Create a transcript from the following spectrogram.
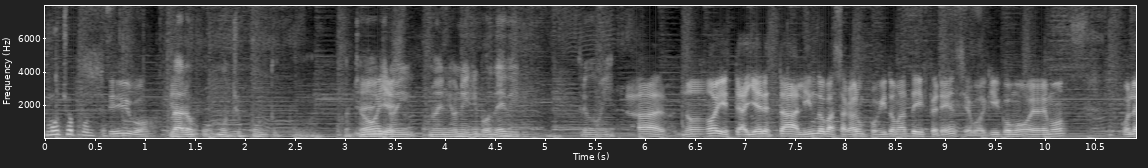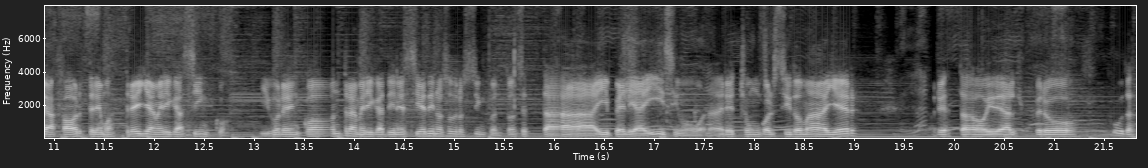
Muchos puntos. Sí, pues, claro, pues muchos puntos. po. ¿Cachai? No, no, hay, no hay ni un equipo débil, entre comillas. claro. no, y este ayer estaba lindo para sacar un poquito más de diferencia, porque aquí como vemos, goles a favor tenemos 3 y América 5. Y goles en contra, América tiene 7 y nosotros 5. Entonces está ahí peleadísimo. Bueno, haber hecho un golcito más ayer habría estado ideal. Pero, puta,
